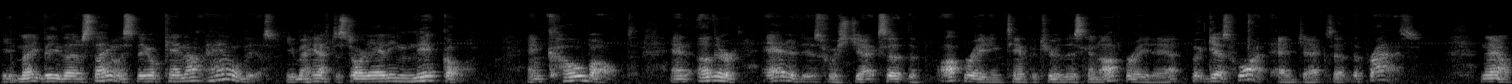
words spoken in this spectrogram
it may be that a stainless steel cannot handle this. You may have to start adding nickel and cobalt and other additives which jacks up the operating temperature this can operate at, but guess what? That jacks up the price. Now,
